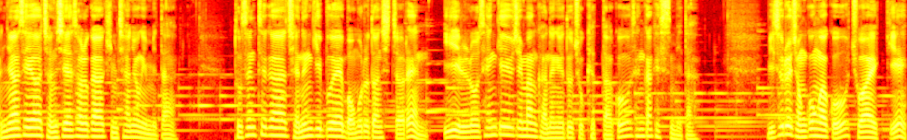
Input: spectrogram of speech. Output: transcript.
안녕하세요. 전시 해설가 김찬용입니다. 도슨트가 재능 기부에 머무르던 시절엔 이 일로 생계 유지만 가능해도 좋겠다고 생각했습니다. 미술을 전공하고 좋아했기에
